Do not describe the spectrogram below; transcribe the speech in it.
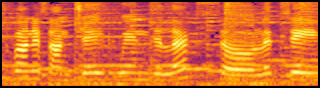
the bonus on Jade Wind Deluxe, so let's see.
